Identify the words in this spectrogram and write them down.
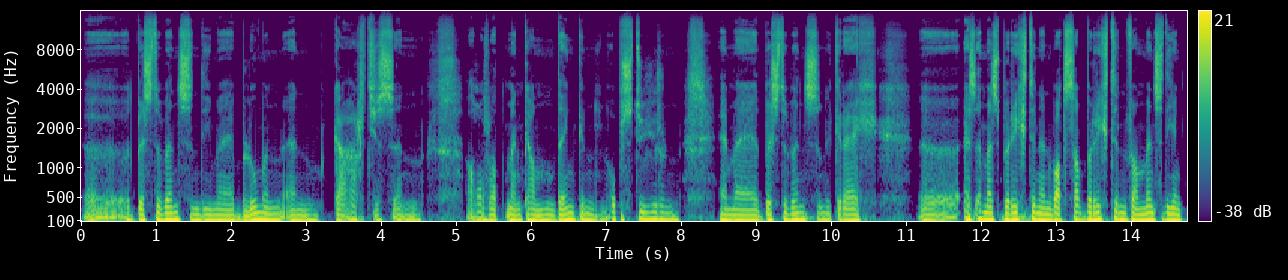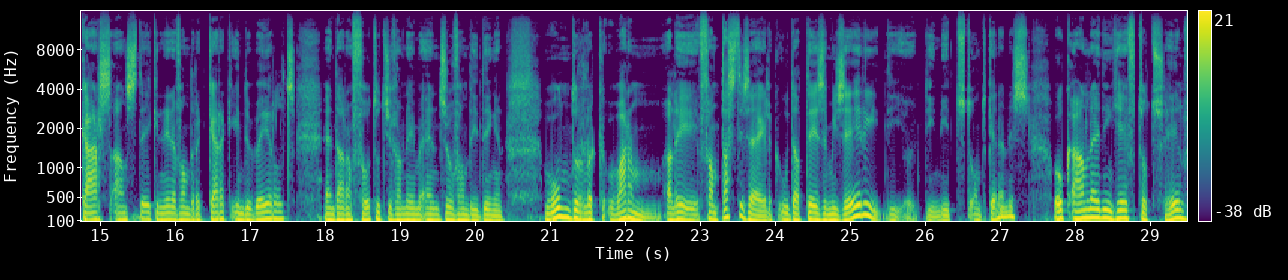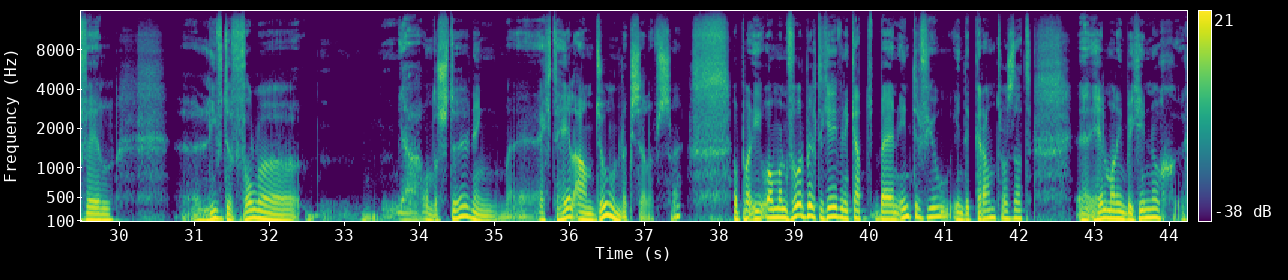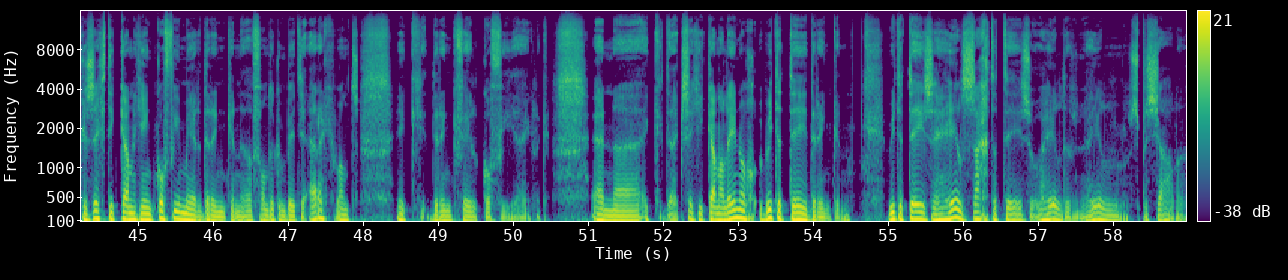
eh, het beste wensen, die mij bloemen en kaartjes en alles wat men kan denken opsturen en mij het beste wensen. Ik krijg eh, sms-berichten en WhatsApp-berichten van mensen die een kaars aansteken in een of andere kerk in de wereld en daar een fotootje van nemen en zo van die dingen. Wonderlijk warm. Allee, fantastisch eigenlijk hoe dat deze miserie, die, die niet te ontkennen is, ook aanleiding geeft tot heel veel eh, liefdevolle ja, ondersteuning. Echt heel aandoenlijk zelfs. Hè. Op, om een voorbeeld te geven, ik had bij een interview in de krant was dat, eh, helemaal in het begin nog, gezegd ik kan geen koffie meer drinken. Dat vond ik een beetje erg, want ik drink veel koffie eigenlijk. En eh, ik, ik zeg, ik kan alleen nog witte thee drinken. Witte thee is een heel zachte thee, zo heel, heel speciale.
